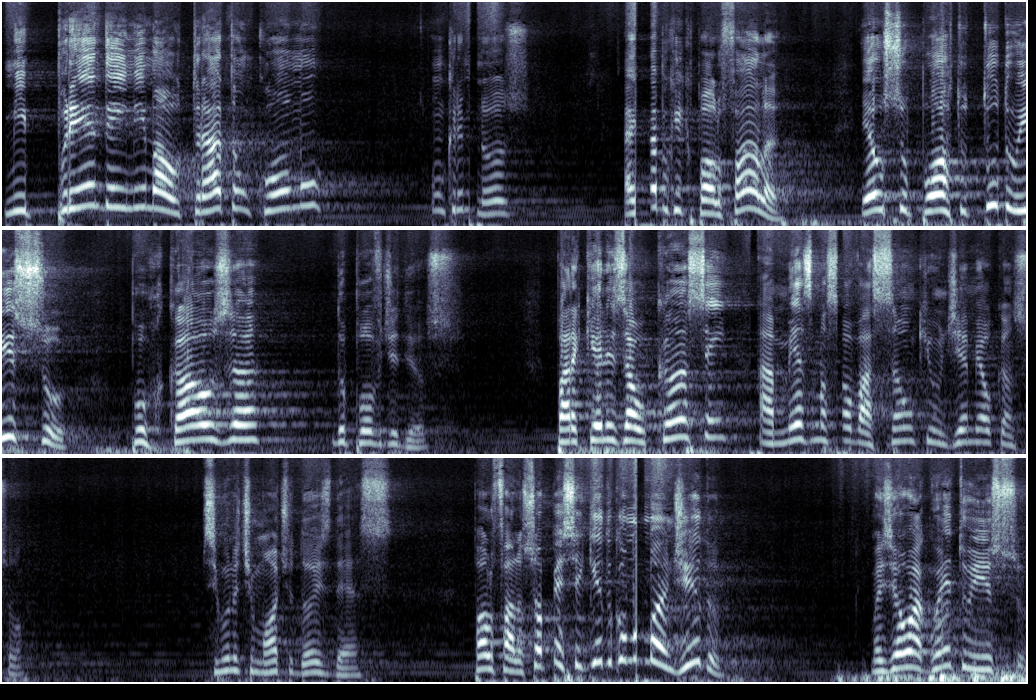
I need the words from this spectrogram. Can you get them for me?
me prendem e me maltratam como um criminoso. Aí sabe o que, que Paulo fala? Eu suporto tudo isso por causa do povo de Deus, para que eles alcancem a mesma salvação que um dia me alcançou. 2 Timóteo 2,10. Paulo fala: sou perseguido como um bandido, mas eu aguento isso,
